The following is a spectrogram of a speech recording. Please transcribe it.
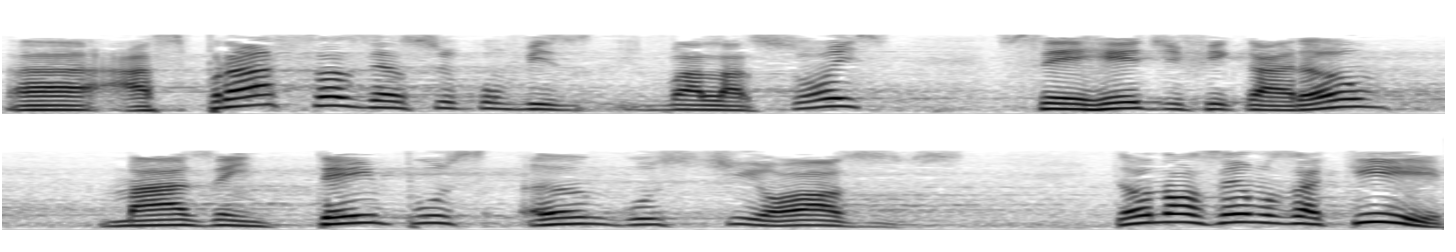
Ah, as praças e as circunvalações se reedificarão, mas em tempos angustiosos. Então nós vemos aqui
